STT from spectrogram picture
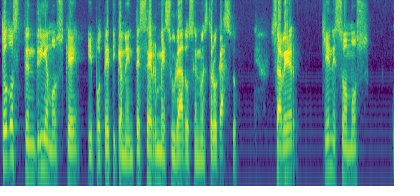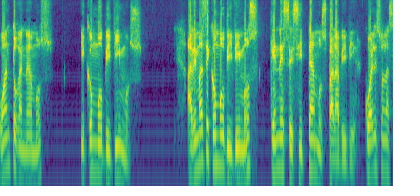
todos tendríamos que, hipotéticamente, ser mesurados en nuestro gasto. Saber quiénes somos, cuánto ganamos y cómo vivimos. Además de cómo vivimos, qué necesitamos para vivir. ¿Cuáles son las,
